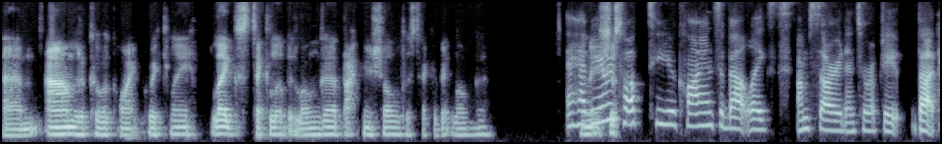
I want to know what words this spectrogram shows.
Um, arms recover quite quickly. Legs take a little bit longer. Back and shoulders take a bit longer. Have And you ever just- talked to your clients about like, I'm sorry to interrupt you, about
